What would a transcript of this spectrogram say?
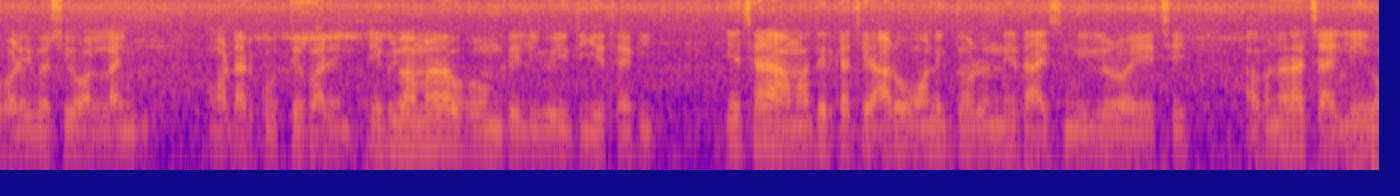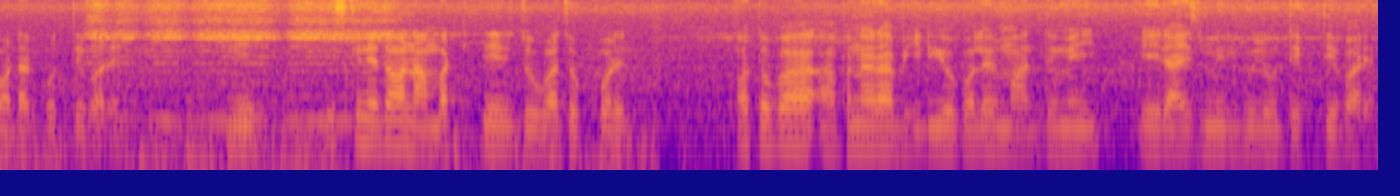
ঘরে বসে অনলাইন অর্ডার করতে পারেন। এগুলো আমরা হোম ডেলিভারি দিয়ে থাকি। এছাড়া আমাদের কাছে আরও অনেক ধরনের রাইস মিল রয়েছে। আপনারা চাইলেই অর্ডার করতে পারেন। স্ক্রিনে দেওয়া নাম্বারটিতে যোগাযোগ করেন অথবা আপনারা ভিডিও কলের মাধ্যমেই এই রাইস মিলগুলো দেখতে পারেন।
